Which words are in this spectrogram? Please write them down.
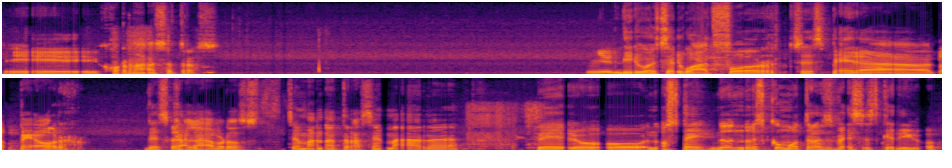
eh, jornadas atrás. Digo, es el Watford, se espera lo peor, descalabros semana tras semana, pero no sé, no, no es como otras veces que digo,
